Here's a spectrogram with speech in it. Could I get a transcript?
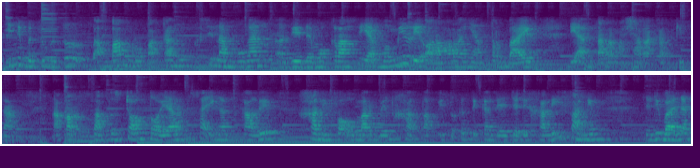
ini betul-betul apa merupakan kesinambungan eh, di demokrasi yang memilih orang-orang yang terbaik di antara masyarakat kita. Nah kalau satu contoh ya saya ingat sekali Khalifah Umar bin Khattab itu ketika dia jadi khalifah nih jadi banyak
